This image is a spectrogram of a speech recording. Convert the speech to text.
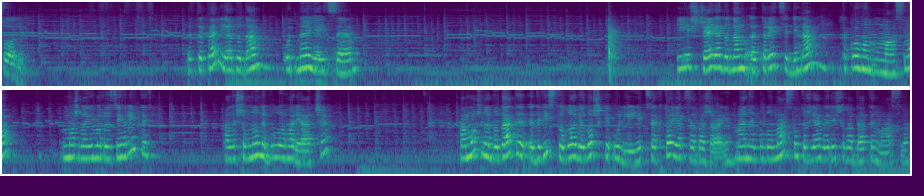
солі. Тепер я додам одне яйце. І ще я додам е, 30 грам такого масла. Можна його розігріти, але щоб воно не було гаряче. А можна додати 2 столові ложки олії. Це хто як забажає. У мене було масло, тож я вирішила дати масло.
